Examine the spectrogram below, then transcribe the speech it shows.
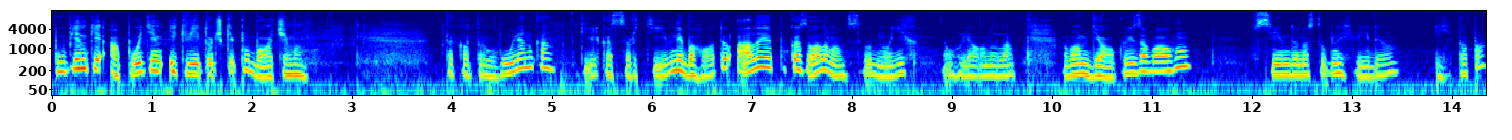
пуп'янки, а потім і квіточки побачимо. Така прогулянка, кілька сортів, небагато, але показала вам все одно їх оглянула. Вам дякую за увагу. Всім до наступних відео і па-па!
